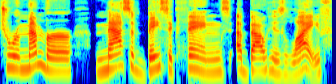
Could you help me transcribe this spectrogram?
to remember massive basic things about his life.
